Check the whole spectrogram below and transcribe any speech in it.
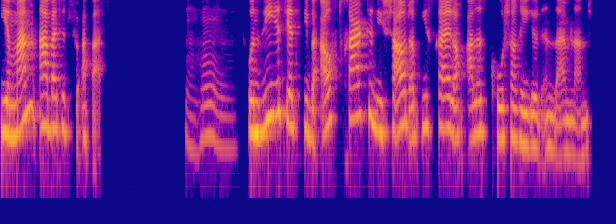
ihr Mann arbeitet für Abbas. Mhm. Und sie ist jetzt die Beauftragte, die schaut, ob Israel auch alles koscher regelt in seinem Land.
